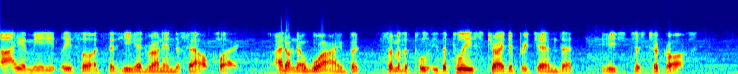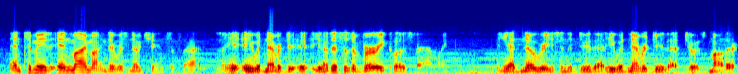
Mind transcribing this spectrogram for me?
I immediately thought that he had run into foul play. I don't know why, but some of the pol- the police tried to pretend that he just took off. And to me, in my mind, there was no chance of that. He, he would never do. You know, this is a very close family. He had no reason to do that. He would never do that to his mother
